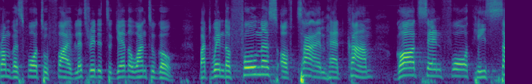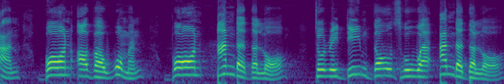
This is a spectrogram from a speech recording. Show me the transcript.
from verse 4 to 5. Let's read it together. One to go. But when the fullness of time had come, God sent forth his son, born of a woman, born under the law, to redeem those who were under the law,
